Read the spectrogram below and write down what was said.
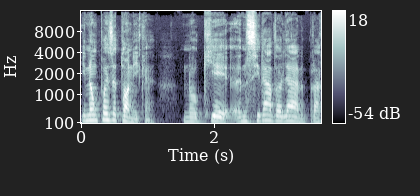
e não pões a tónica no que é a necessidade de olhar para a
